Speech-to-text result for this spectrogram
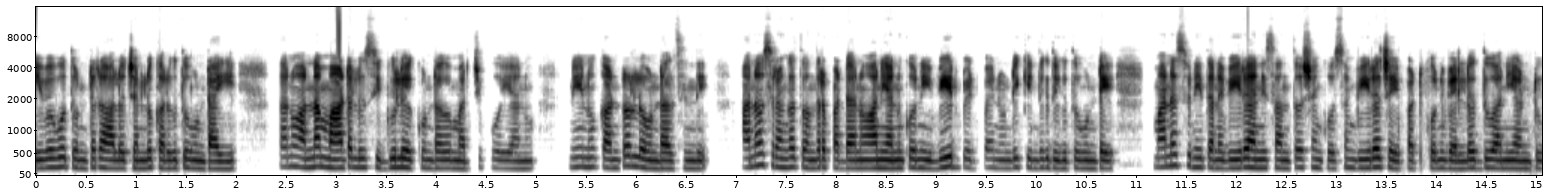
ఏవేవో తుంటర ఆలోచనలు కలుగుతూ ఉంటాయి. తను అన్న మాటలు సిగ్గు లేకుండా మర్చిపోయాను. నేను కంట్రోల్లో ఉండాల్సింది. అనవసరంగా తొందరపడ్డాను అని అనుకొని వీర్ బెడ్ పై నుండి కిందకు దిగుతూ ఉంటే మనస్సుని తన వీరాన్ని సంతోషం కోసం వీర చేపట్టుకొని వెళ్ళొద్దు అని అంటూ.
